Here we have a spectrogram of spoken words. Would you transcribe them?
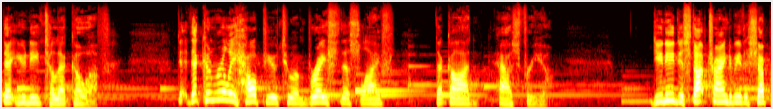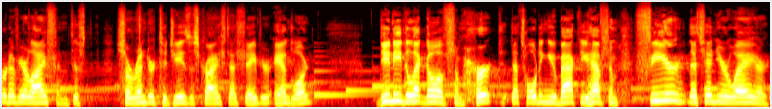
that you need to let go of that can really help you to embrace this life that God has for you? Do you need to stop trying to be the shepherd of your life and just surrender to Jesus Christ as Savior and Lord? Do you need to let go of some hurt that's holding you back? Do you have some fear that's in your way? Or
